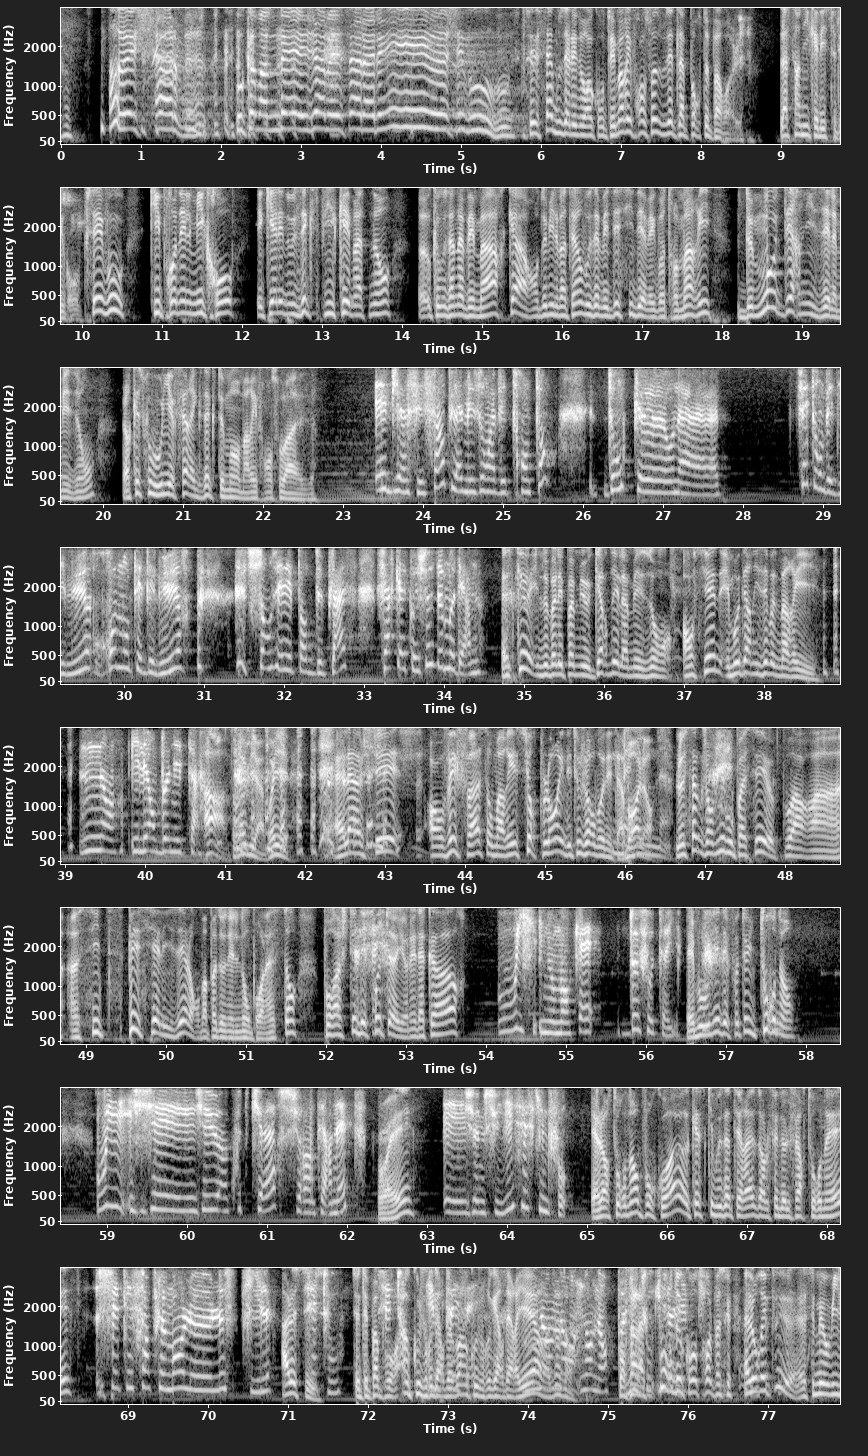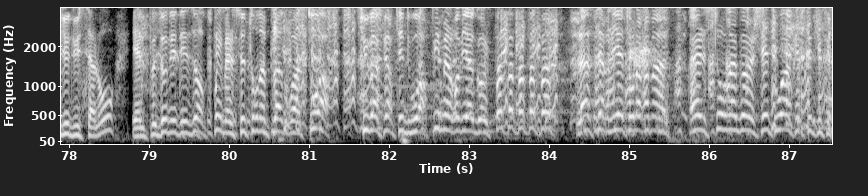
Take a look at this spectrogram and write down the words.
les charmes, vous commandez jamais ça n'arrive chez vous. C'est ça que vous allez nous raconter. Marie-Françoise, vous êtes la porte-parole, la syndicaliste du groupe. C'est vous qui prenez le micro et qui allez nous expliquer maintenant euh, que vous en avez marre, car en 2021, vous avez décidé avec votre mari de moderniser la maison. Alors qu'est-ce que vous vouliez faire exactement, Marie-Françoise? Eh bien, c'est simple, la maison avait 30 ans. Donc, euh, on a fait tomber des murs, remonter des murs, changer les portes de place, faire quelque chose de moderne. Est-ce qu'il ne valait pas mieux garder la maison ancienne et moderniser votre mari Non, il est en bon état. Ah, très bien, voyez. Elle a acheté en VFA son mari sur plan, il est toujours en bon état. Bon alors, le 5 janvier, vous passez par un, un site spécialisé, alors on va pas donner le nom pour l'instant, pour acheter des fauteuils, on est d'accord? Oui, il nous manquait deux fauteuils. Et vous vouliez des fauteuils tournants? Oui, j'ai j'ai eu un coup de cœur sur Internet Oui. Et je me suis dit, c'est ce qu'il me faut. Et alors tournant, pourquoi? Qu'est-ce qui vous intéresse dans le fait de le faire tourner? C'était simplement le, le style. Ah, le style. C'est tout. C'était pas pour un coup je regarde devant, un coup je regarde derrière. Non, non, non, non, Pour faire la tout. tour Il de avait- contrôle, parce qu'elle aurait pu, elle se met au milieu du salon et elle peut donner des ordres. Puis, mais elle se tourne un peu à droite. Toi, tu vas faire tes devoirs. Puis, mais elle revient à gauche. Pop, pop, pop, pop, pop. La serviette, on la ramasse. Elle se tourne à gauche. Et toi, qu'est-ce que tu fais?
